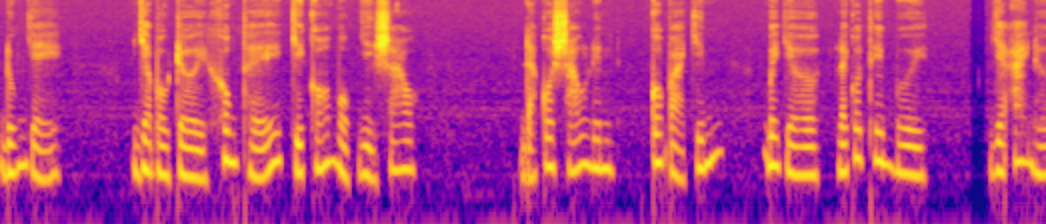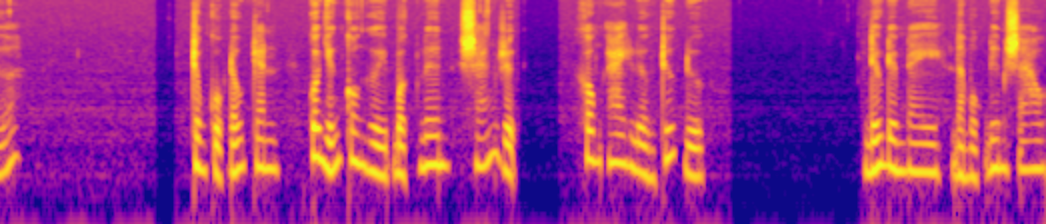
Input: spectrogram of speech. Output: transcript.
Đúng vậy, Và bầu trời không thể chỉ có một vì sao. Đã có sáu linh, có bà chính, bây giờ lại có thêm mười. Và ai nữa? Trong cuộc đấu tranh, có những con người bật lên sáng rực, không ai lường trước được. Nếu đêm nay là một đêm sao,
